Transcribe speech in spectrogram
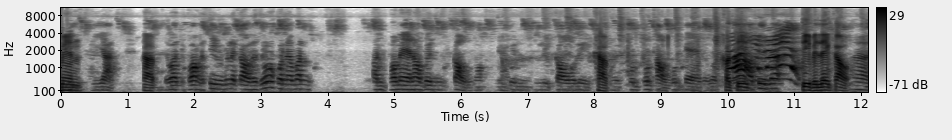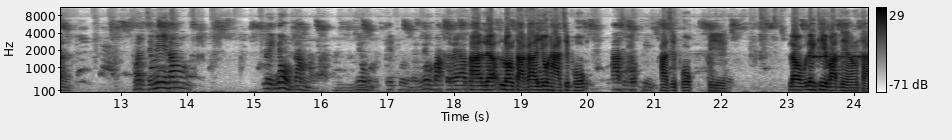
แม่นผีญาติครับ แต่ว่าเจะฟ้าของกตีเป็นเลขเก่าแต่ว่าคนในวันอันพ่อแม่เนาะเป็นเก่าเนาะเป็นเลขเก่าเลยครับคนคนเฒ่าคนแก่แต่ว่าเขาตี อ้าวตื่นแล้วตีเป็นเลขเก้าอ่ามันสิมีน้ำเลขโยมนำน่ะโยมคิดเบิ่งกันโยมมักจะได้เอาอ่าแล้วหลวงตาก็อายุ56ห้าสิบหกปี56ปี แล้วเลขที่วัดเนี่ยหลวงตา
